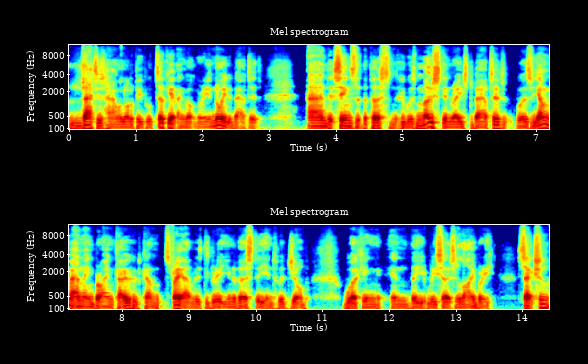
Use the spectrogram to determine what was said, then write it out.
that is how a lot of people took it and got very annoyed about it. And it seems that the person who was most enraged about it was a young man named Brian Coe, who'd come straight out of his degree at university into a job working in the research and library section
